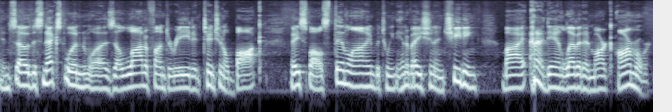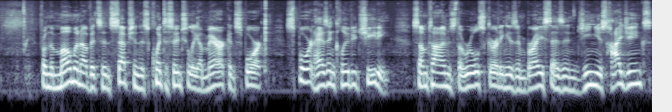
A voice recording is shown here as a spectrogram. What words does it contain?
And so this next one was a lot of fun to read Intentional Balk Baseball's Thin Line Between Innovation and Cheating by Dan Levitt and Mark Armour. From the moment of its inception, this quintessentially American sport, sport has included cheating. Sometimes the rule skirting is embraced as ingenious hijinks,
